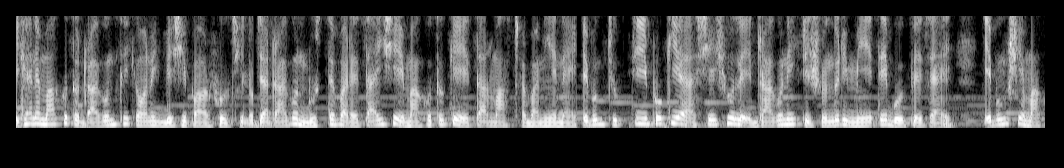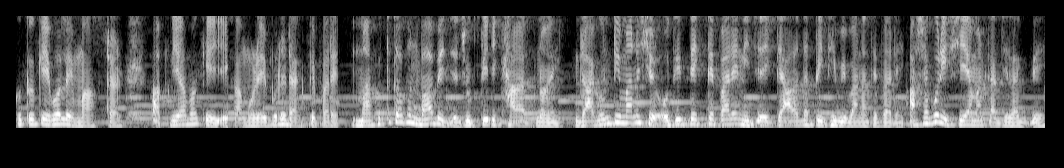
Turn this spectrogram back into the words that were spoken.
এখানে মাকুতো ড্রাগন থেকে অনেক বেশি পাওয়ারফুল ছিল। যা ড্রাগন বুঝতে পারে, তাই সে মাকুতোকে তার মাস্টার বানিয়ে নেয় এবং চুক্তির প্রক্রিয়া শেষ হলে ড্রাগন একটি সুন্দরী মেয়েতে বদলে যায় এবং সে মাকুতোকে বলে, মাস্টার, আপনি আমাকে এই বলে ডাকতে পারেন মাকুতো তখন ভাবে যে যুক্তিটি খারাপ নয়। ড্রাগনটি মানুষের অতীত দেখতে পারে, নিজের একটি আলাদা পৃথিবী বানাতে পারে। আশা করি সে আমার কাজে লাগবে।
